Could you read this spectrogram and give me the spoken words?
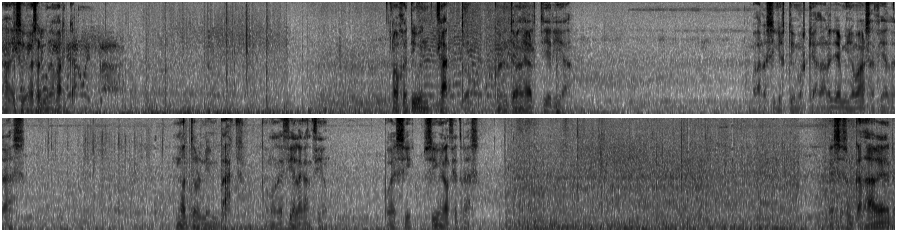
Ah, y si vemos alguna marca. Objetivo intacto con el tema de la artillería. Ahora sí que estoy mosqueado, ahora ya miro más hacia atrás. No turning back, como decía la canción. Pues sí, sí miro hacia atrás. Ese es un cadáver.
